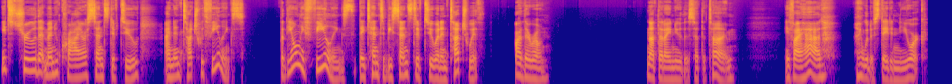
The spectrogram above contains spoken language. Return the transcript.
It's true that men who cry are sensitive to and in touch with feelings, but the only feelings they tend to be sensitive to and in touch with are their own. Not that I knew this at the time. If I had, I would have stayed in New York.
